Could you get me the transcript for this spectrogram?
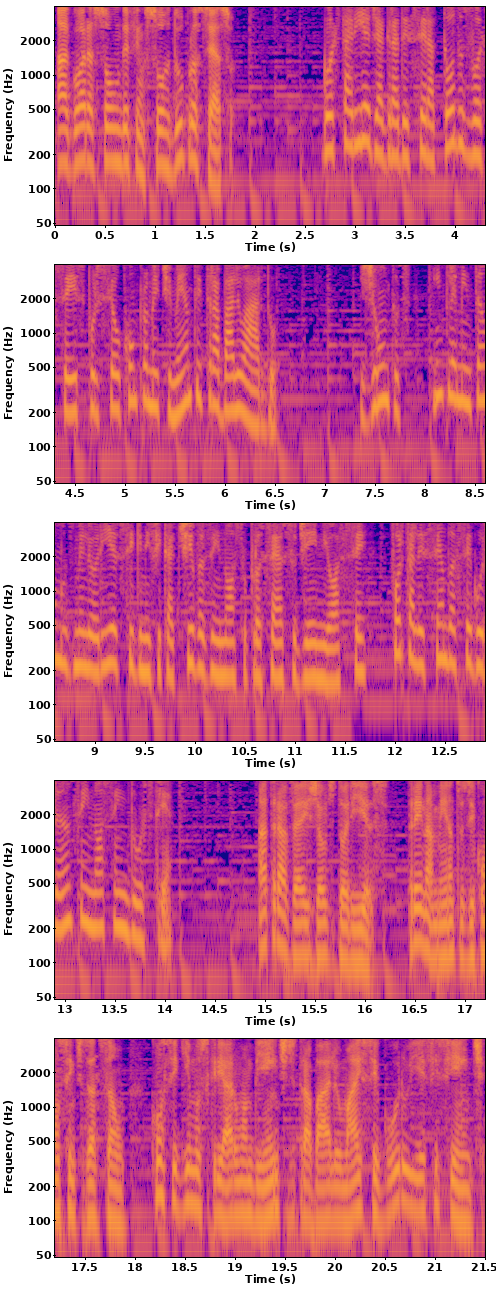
Agora sou um defensor do processo. Gostaria de agradecer a todos vocês por seu comprometimento e trabalho árduo. Juntos, implementamos melhorias significativas em nosso processo de MOC, fortalecendo a segurança em nossa indústria. Através de auditorias, treinamentos e conscientização, conseguimos criar um ambiente de trabalho mais seguro e eficiente.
